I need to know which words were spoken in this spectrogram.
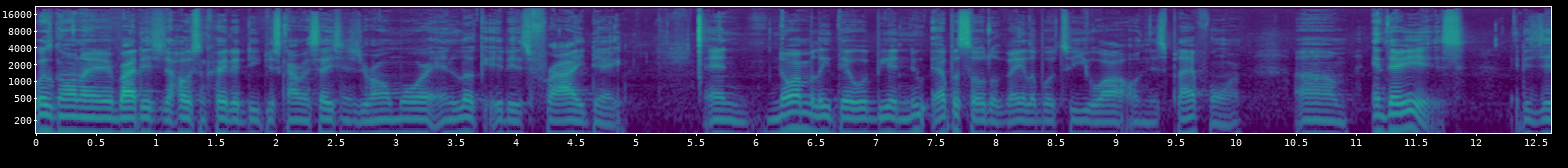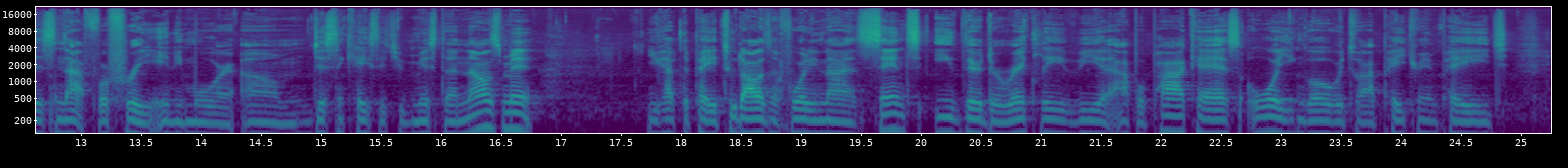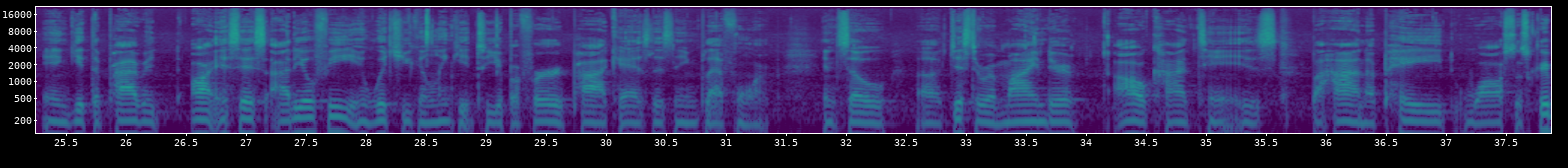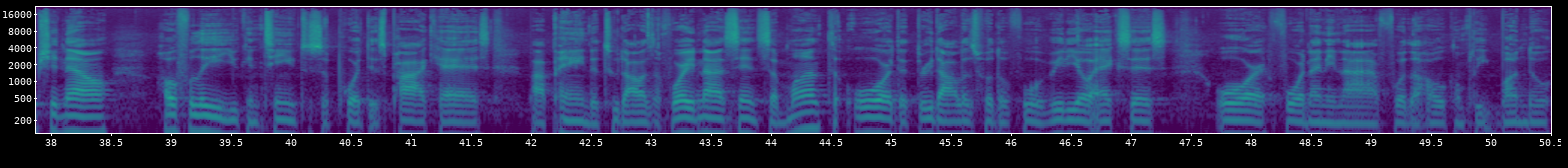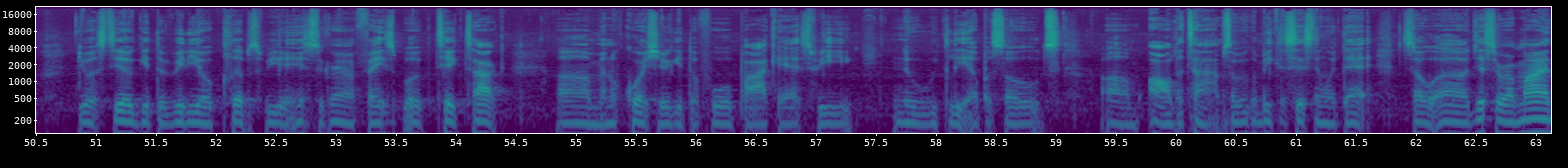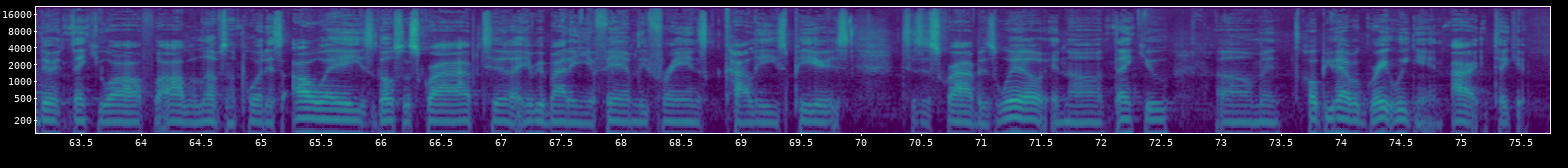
What's going on, everybody? This is your host and creator of Deep Dish Conversations, Jerome Moore. And look, it is Friday. And normally there would be a new episode available to you all on this platform. Um, and there is. It is just not for free anymore. Um, just in case that you missed the announcement, you have to pay $2.49 either directly via Apple Podcasts or you can go over to our Patreon page and get the private RSS audio feed in which you can link it to your preferred podcast listening platform. And so, uh, just a reminder all content is behind a paid wall subscription now. Hopefully, you continue to support this podcast by paying the $2.49 a month or the $3 for the full video access or $4.99 for the whole complete bundle. You'll still get the video clips via Instagram, Facebook, TikTok, um, and of course, you'll get the full podcast feed, new weekly episodes um, all the time. So we're gonna be consistent with that. So uh, just a reminder, thank you all for all the love and support. As always, go subscribe to everybody in your family, friends, colleagues, peers to subscribe as well. And uh, thank you, um, and hope you have a great weekend. All right, take care.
